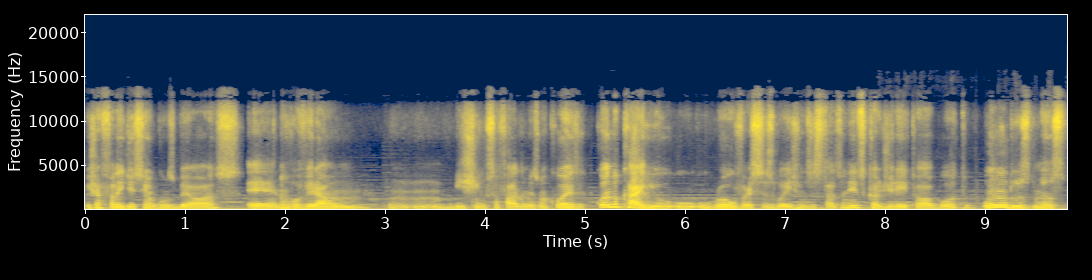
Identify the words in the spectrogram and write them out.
eu já falei disso em alguns BOs. É, não vou virar um, um, um, bichinho que só fala da mesma coisa. Quando caiu o, o, Roe versus Wade nos Estados Unidos, que é o direito ao aborto, um dos meus,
